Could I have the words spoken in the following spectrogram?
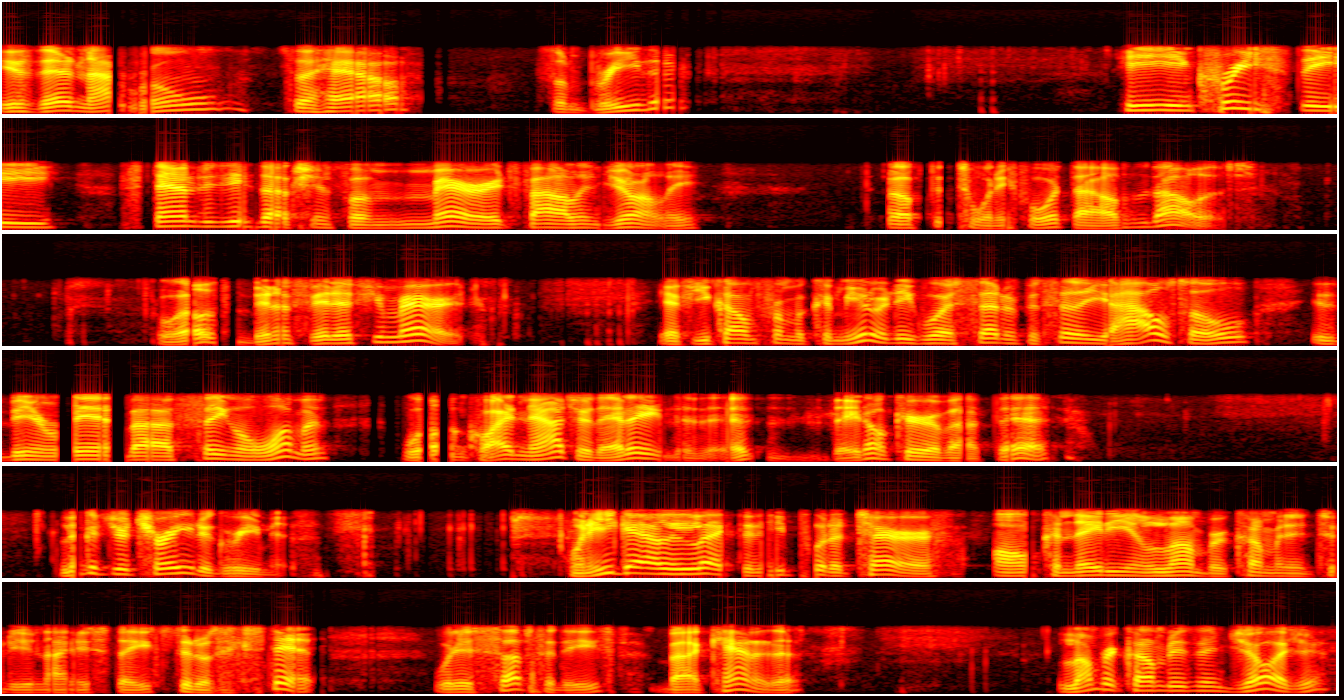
Is there not room to have some breather? He increased the standard deduction for married filing jointly up to $24,000. Well, it's a benefit if you're married. If you come from a community where 7% of your household is being ran by a single woman, well, quite natural. That ain't that, they don't care about that. Look at your trade agreements. When he got elected, he put a tariff on Canadian lumber coming into the United States to the extent with his subsidies by Canada. Lumber companies in Georgia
